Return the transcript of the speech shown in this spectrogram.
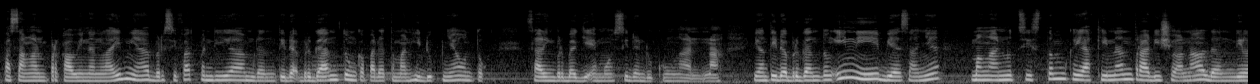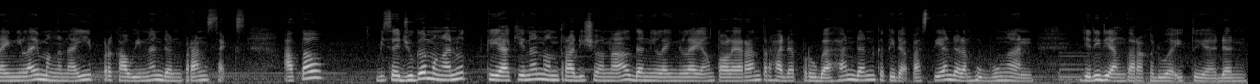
Pasangan perkawinan lainnya bersifat pendiam dan tidak bergantung kepada teman hidupnya untuk saling berbagi emosi dan dukungan. Nah, yang tidak bergantung ini biasanya menganut sistem keyakinan tradisional dan nilai-nilai mengenai perkawinan dan peran seks atau bisa juga menganut keyakinan non-tradisional dan nilai-nilai yang toleran terhadap perubahan dan ketidakpastian dalam hubungan. Jadi di antara kedua itu ya dan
